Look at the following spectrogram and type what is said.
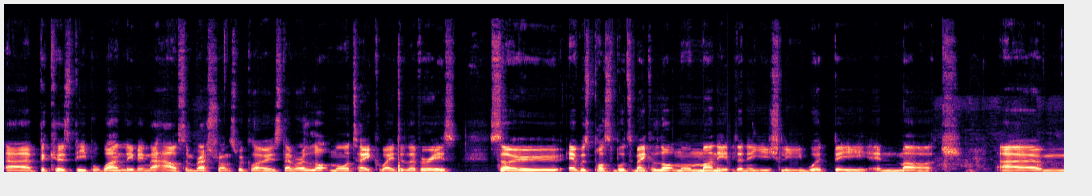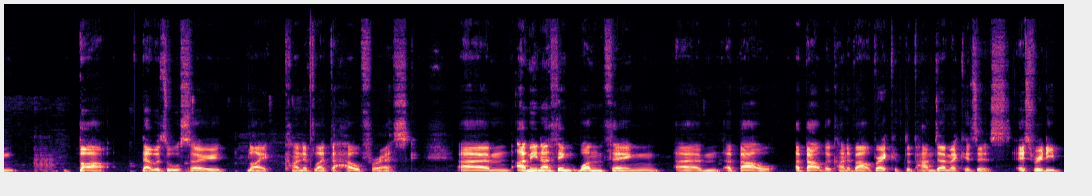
uh, because people weren't leaving the house and restaurants were closed, there were a lot more takeaway deliveries. So it was possible to make a lot more money than it usually would be in March. Um, but there was also like kind of like the health risk. Um, I mean, I think one thing um, about about the kind of outbreak of the pandemic is it's it's really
